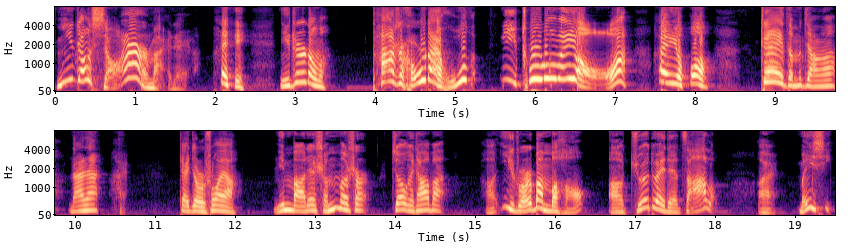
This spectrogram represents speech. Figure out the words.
你找小二买这个，嘿嘿，你知道吗？他是猴带胡子。一出都没有啊！哎呦，这怎么讲啊，奶奶？嗨，这就是说呀，您把这什么事儿交给他办啊，一准办不好啊，绝对得砸了，哎，没戏。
